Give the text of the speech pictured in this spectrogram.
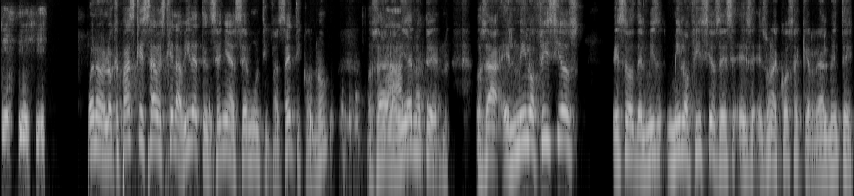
Bueno, lo que pasa es que sabes que la vida te enseña a ser multifacético, ¿no? O sea, la vida no te. O sea, el mil oficios eso del mil, oficios es, es, una cosa que realmente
